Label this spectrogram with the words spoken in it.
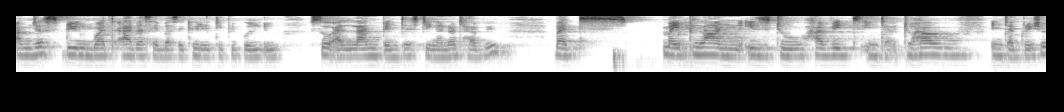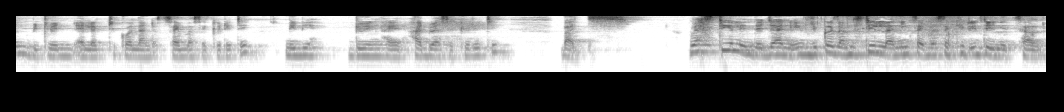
I'm just doing what other cybersecurity people do. So I learn pen testing and what have you. But my plan is to have it inter- to have integration between electrical and cybersecurity. Maybe doing hardware security, but we're still in the journey because I'm still learning cybersecurity in itself.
